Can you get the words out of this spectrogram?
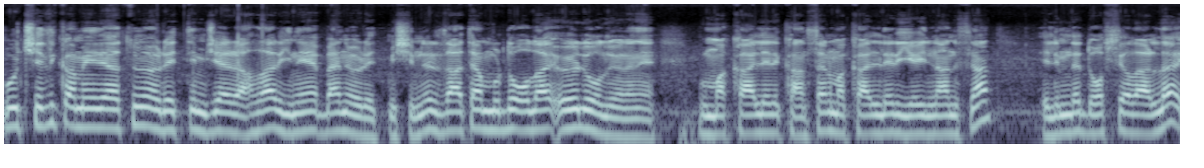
Bu çizik ameliyatını öğrettiğim cerrahlar yine ben öğretmişimdir. Zaten burada olay öyle oluyor hani bu makaleleri kanser makaleleri yayınlandı falan. Elimde dosyalarla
